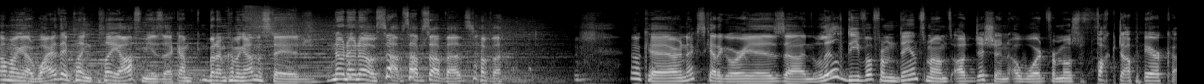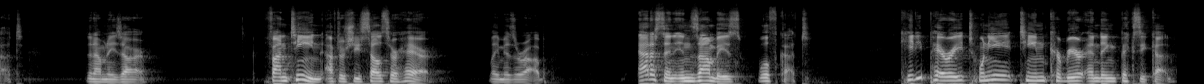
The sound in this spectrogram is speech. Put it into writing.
Oh my god, why are they playing playoff music? I'm, but I'm coming on the stage. No, no, no, stop, stop, stop that, stop that. Okay, our next category is uh, Lil Diva from Dance Mom's Audition Award for Most Fucked Up Haircut. The nominees are Fantine after she sells her hair, Les Miserables. Addison in Zombies, Wolf Cut. Katy Perry 2018 career ending pixie cut.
